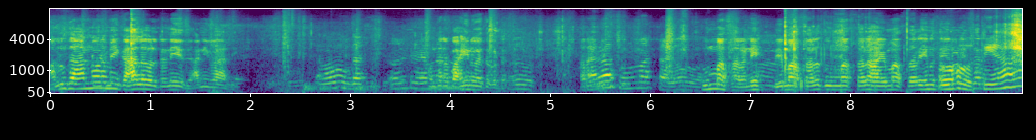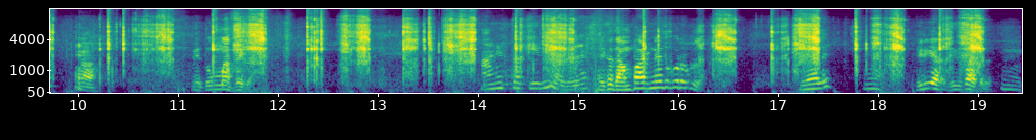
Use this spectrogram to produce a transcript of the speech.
අලු දාන්න ඕන මේ ගහල වලට නේද අනිවාර්යයෙන් ඔව් හොඳට බහිනවා එතකොට ඔව්. අර තුම්මස්සල ඔව්. තුන් මාසල නේ දෙමාසල තුන් මාසල හය මාසල එහෙම ඔව් තියෙනවා. ආ මේ තුන් මාස එක අනිත් එක කිරියද? ඒක දම් පාට නේද කරපුලා මෙයාලේ කිරිය කිරි පාටද? හ්ම්.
